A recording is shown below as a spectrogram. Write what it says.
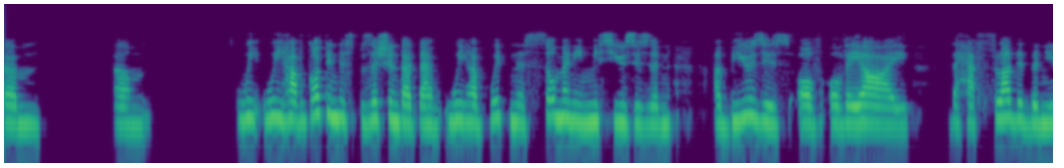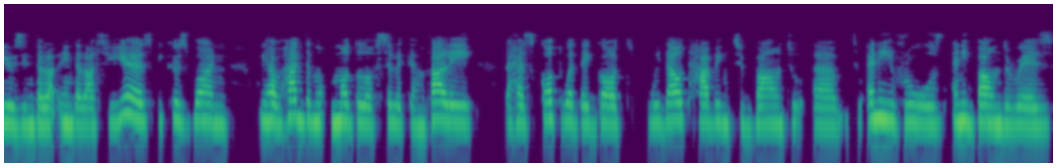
um, um, we we have got in this position that we have witnessed so many misuses and abuses of of AI that have flooded the news in the in the last few years because one we have had the model of Silicon Valley that has got what they got without having to bound to uh, to any rules, any boundaries.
